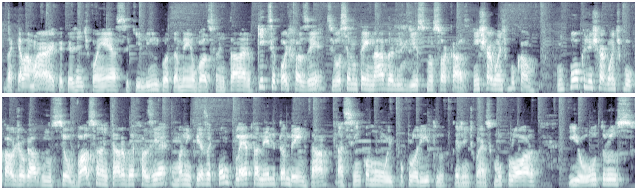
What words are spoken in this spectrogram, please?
daquela marca que a gente conhece que limpa também o vaso sanitário. O que, que você pode fazer se você não tem nada disso na sua casa? Enxaguante bucal. Um pouco de enxaguante bucal jogado no seu vaso sanitário vai fazer uma limpeza completa nele também, tá? Assim como o hipoclorito, que a gente conhece como cloro, e outros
